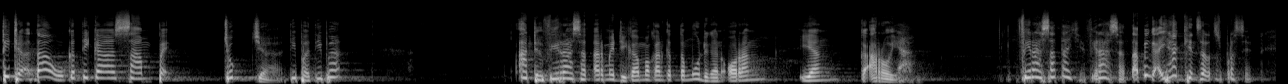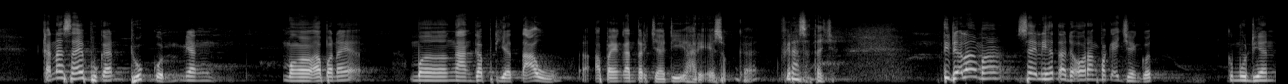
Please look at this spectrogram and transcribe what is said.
Tidak tahu ketika sampai Jogja tiba-tiba ada firasat Armedi kamu akan ketemu dengan orang yang ke Aroya. Firasat aja, firasat. Tapi nggak yakin 100%. Karena saya bukan dukun yang apa namanya, menganggap dia tahu apa yang akan terjadi hari esok. Enggak, firasat aja. Tidak lama saya lihat ada orang pakai jenggot. Kemudian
